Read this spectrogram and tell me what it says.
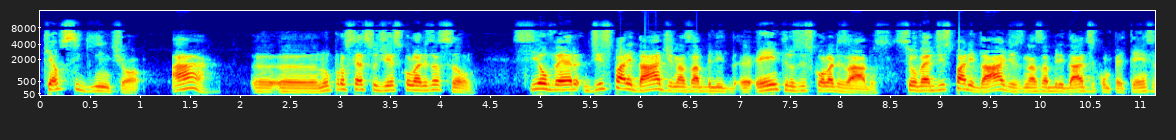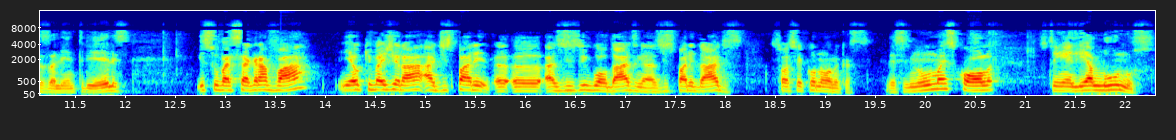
que é o seguinte, ó, há, uh, uh, no processo de escolarização, se houver disparidade nas entre os escolarizados, se houver disparidades nas habilidades e competências ali entre eles, isso vai se agravar e é o que vai gerar uh, uh, as desigualdades, né, as disparidades socioeconômicas. Desse, numa escola, você tem ali alunos,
